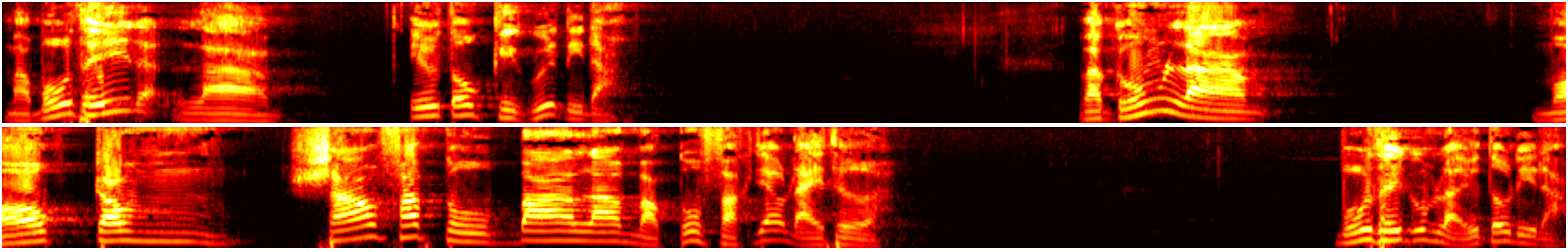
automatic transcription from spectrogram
Mà bố thí đó là yếu tố kiên quyết đi đầu. Và cũng là một trong sáu pháp tu ba la mật của phật giáo đại thừa. Bố thí cũng là yếu tố đi đầu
